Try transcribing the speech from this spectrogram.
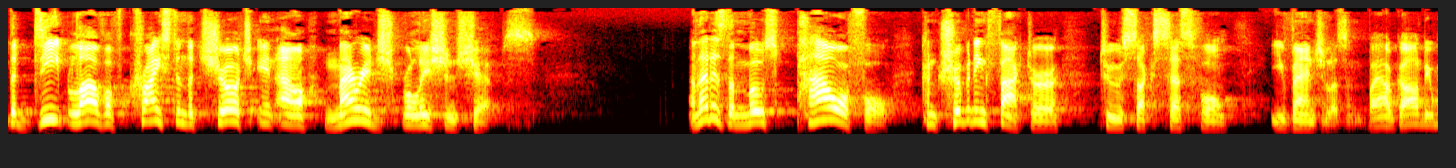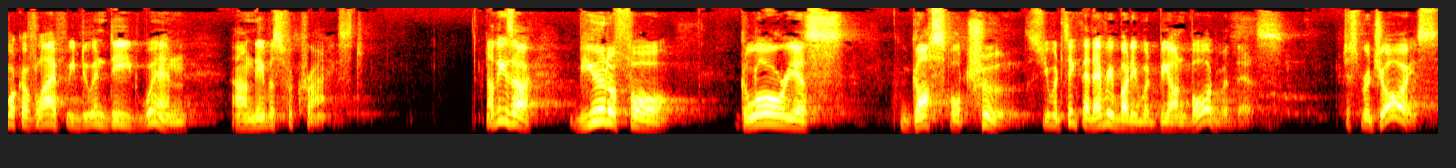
the deep love of Christ in the church in our marriage relationships. And that is the most powerful contributing factor to successful evangelism. By our godly walk of life, we do indeed win our neighbors for Christ. Now, these are beautiful, glorious gospel truths. You would think that everybody would be on board with this. Just rejoice.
